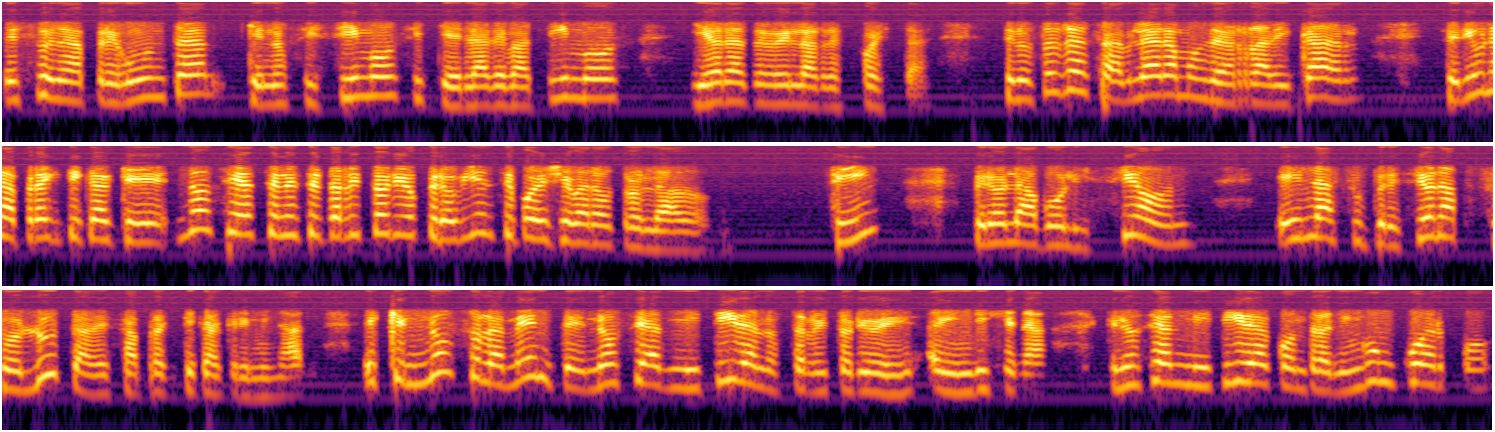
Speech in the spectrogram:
Es una pregunta que nos hicimos y que la debatimos y ahora te doy la respuesta. Si nosotros habláramos de erradicar, sería una práctica que no se hace en ese territorio, pero bien se puede llevar a otro lado. ¿Sí? Pero la abolición es la supresión absoluta de esa práctica criminal. Es que no solamente no sea admitida en los territorios indígenas, que no sea admitida contra ningún cuerpo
